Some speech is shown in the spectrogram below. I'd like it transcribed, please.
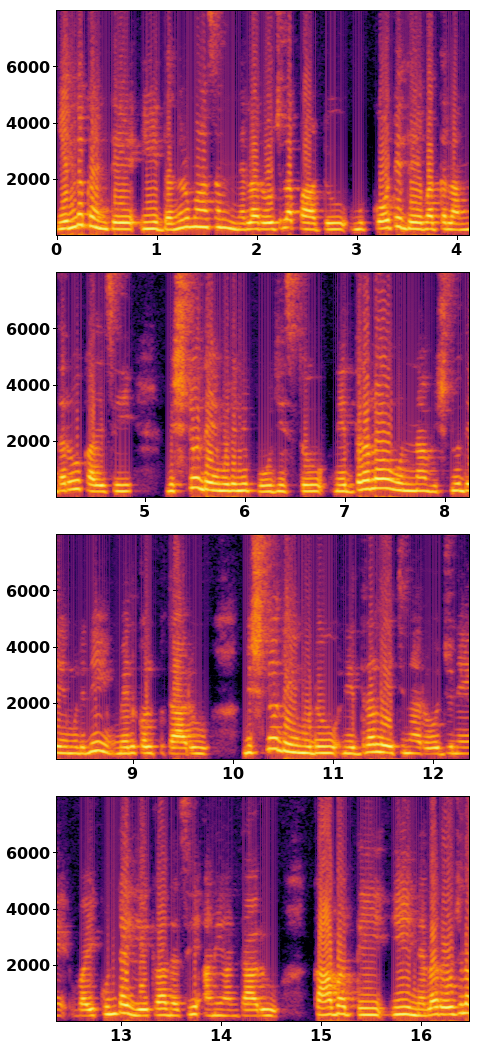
ఎందుకంటే ఈ ధనుర్మాసం నెల రోజుల పాటు ముక్కోటి దేవతలందరూ కలిసి విష్ణుదేవుడిని పూజిస్తూ నిద్రలో ఉన్న విష్ణుదేవుడిని మేల్కొల్పుతారు. విష్ణుదేవుడు నిద్ర లేచిన రోజునే వైకుంఠ ఏకాదశి అని అంటారు. కాబట్టి ఈ నెల రోజుల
